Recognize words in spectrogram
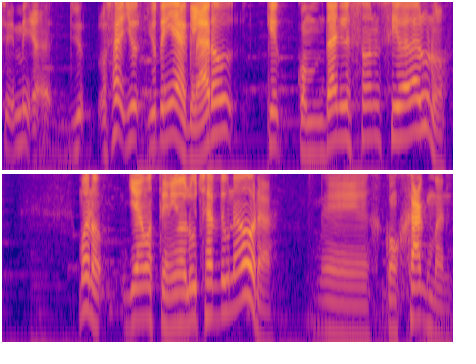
Sí, mira, o sea, yo, tenía claro que con Danielson se iba a dar uno. Bueno, ya hemos tenido luchas de una hora eh, con Hackman,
